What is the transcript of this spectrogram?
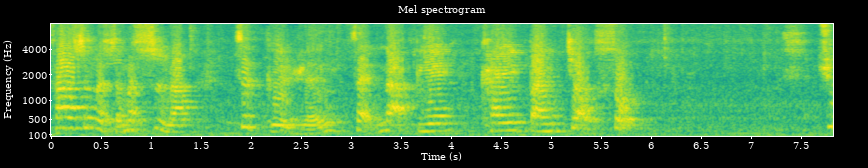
发生了什么事呢？这个人在那边开班教授。居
